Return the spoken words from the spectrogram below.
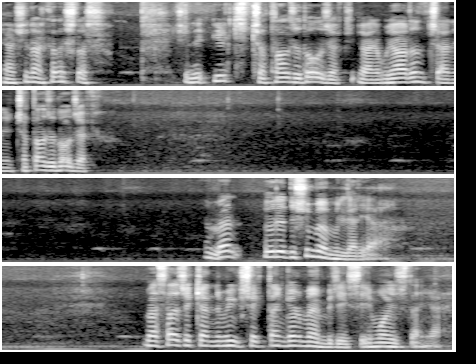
Ya şimdi arkadaşlar Şimdi ilk Çatalca'da olacak. Yani bu yarın yani Çatalca'da olacak. Ben öyle düşünmüyorum Müller ya. Ben sadece kendimi yüksekten görmeyen birisiyim o yüzden yani.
